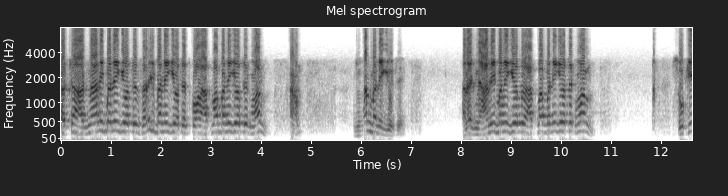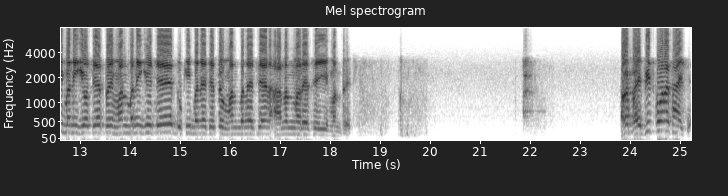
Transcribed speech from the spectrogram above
અચ્છા, અજ્ઞાની બની ગયો છે, શરીર બની ગયો છે, કોણ આત્મા બની ગયો છે, મન? મન બની ગયું છે. અને જ્ઞાની બની ગયો તો આત્મા બની ગયો છે મન? સુખી બની ગયો છે તો એ મન બની ગયું છે, દુખી બને છે તો મન બને છે, અને આનંદમાં રહે છે એ મન રહે છે. હવે ભયભીત કોને થાય છે?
